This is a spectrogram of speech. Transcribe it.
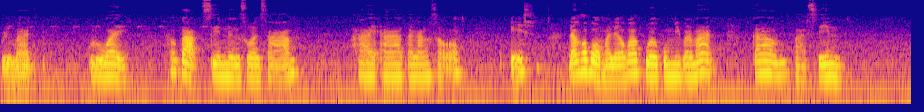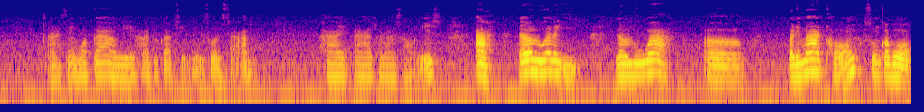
ปริมาตรกลวย เท่ากับเซนหนึ่งส่วนสามพาย r กำลังสอง h แล้วเขาบอกมาแล้วว่ากลวยกลมมีปริมาตรเก้าลูกบาศก์เซนอ่าแสดงว่าเก้ามีค่าเท่ากับเศษหนึ่งส่วนสามพาย r กำลังสอง h อะ แล้วเรารู้อะไรอีก เรารู้ว่าเอ่อปริมาตรของทรงกระบอก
